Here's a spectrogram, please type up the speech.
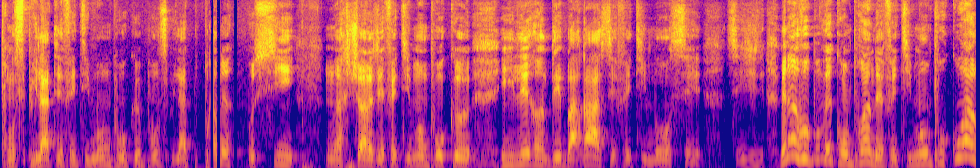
Ponce Pilate, effectivement, pour que Ponce Pilate prenne aussi la charge, effectivement, pour qu'il ait un débarrasse, effectivement, c'est Jésus. Maintenant, vous pouvez comprendre, effectivement, pourquoi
